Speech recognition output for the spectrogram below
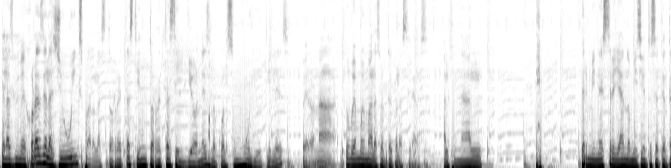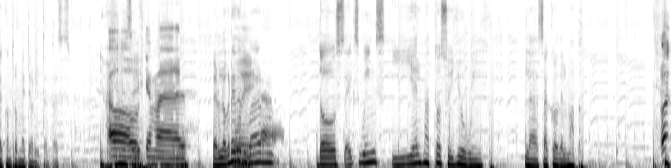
De las mejoras de las U-Wings para las torretas, tienen torretas de iones, lo cual son muy útiles. Pero nada, tuve muy mala suerte con las tiradas. Al final, terminé estrellando mi 170 contra un meteorito. Entonces, oh, qué mal. Pero logré derribar dos X-Wings y él mató su U-Wing. La sacó del mapa. Ah,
